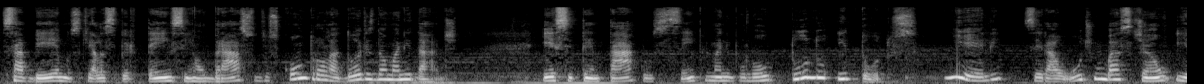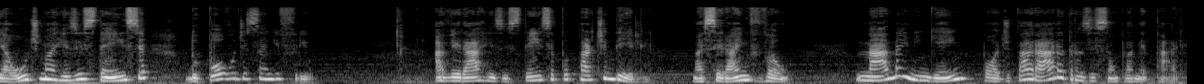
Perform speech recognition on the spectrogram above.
Sabemos que elas pertencem ao braço dos controladores da humanidade. Esse tentáculo sempre manipulou tudo e todos, e ele será o último bastião e a última resistência do povo de sangue frio. Haverá resistência por parte dele, mas será em vão. Nada e ninguém pode parar a transição planetária.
